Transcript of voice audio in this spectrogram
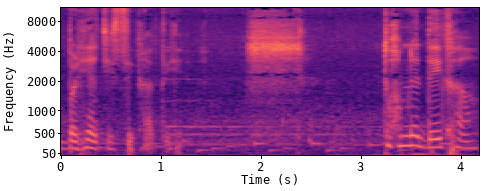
बढ़िया चीज़ सिखाती है। तो हमने देखा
